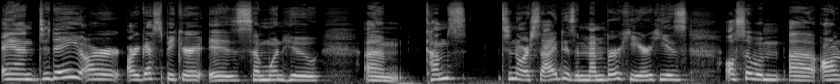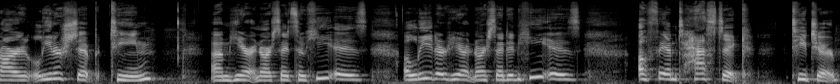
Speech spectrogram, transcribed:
And today, our, our guest speaker is someone who um, comes to Northside is a member here. He is also um, uh, on our leadership team um, here at Northside. So he is a leader here at Northside, and he is a fantastic teacher.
